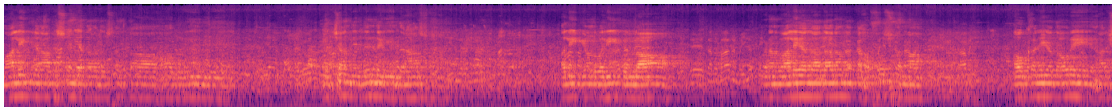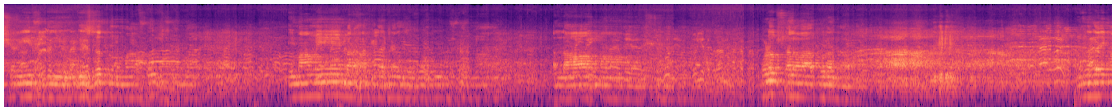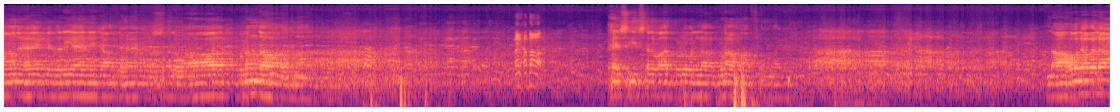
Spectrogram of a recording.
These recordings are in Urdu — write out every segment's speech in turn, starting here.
مالک جناب سیدہ صدقہ حاضرین بچان دی زندگی دراز علی ولی اللہ، پڑھن والے اللہ داران کا تحفظ کرنا اوکھری دورے ہر شریف کی عزت و محفوظ امام برحق کا جلد اللہم بڑو صلوات بلندہ میرا ایمان ہے کہ ذریعہ نجات ہے۔ صلوات بلندہ مرحبا۔ ایسی سلوات پڑھو اللہ گناہ معاف فرما لے لا حول ولا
